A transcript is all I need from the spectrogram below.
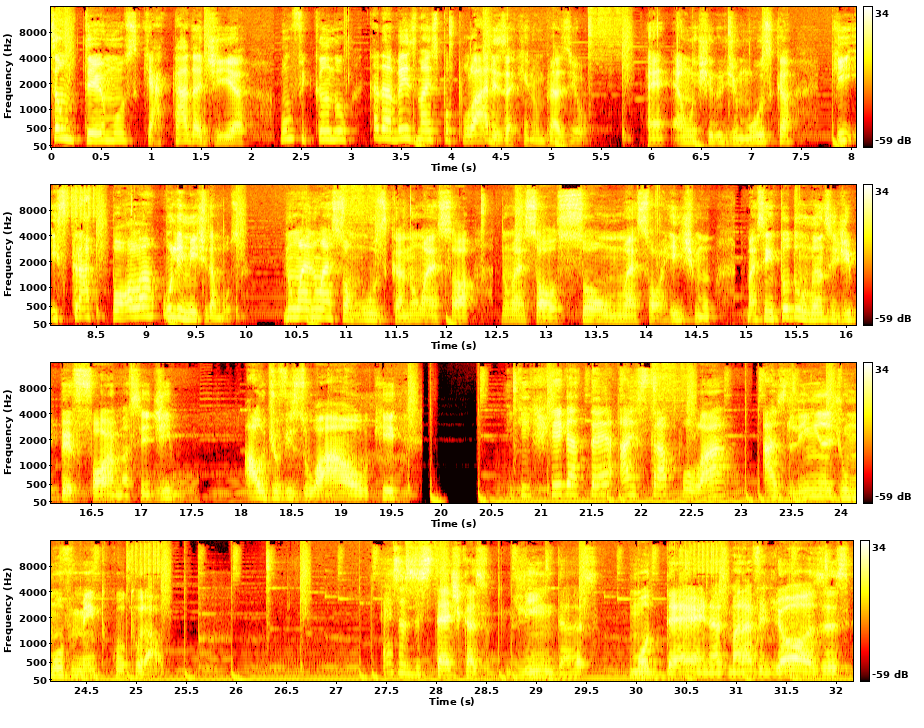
são termos que a cada dia vão ficando cada vez mais populares aqui no Brasil. É, é um estilo de música que extrapola o limite da música. Não é, não é só música, não é só, não é só som, não é só ritmo, mas tem todo um lance de performance, de audiovisual que que chega até a extrapolar as linhas de um movimento cultural. Essas estéticas lindas, modernas, maravilhosas.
